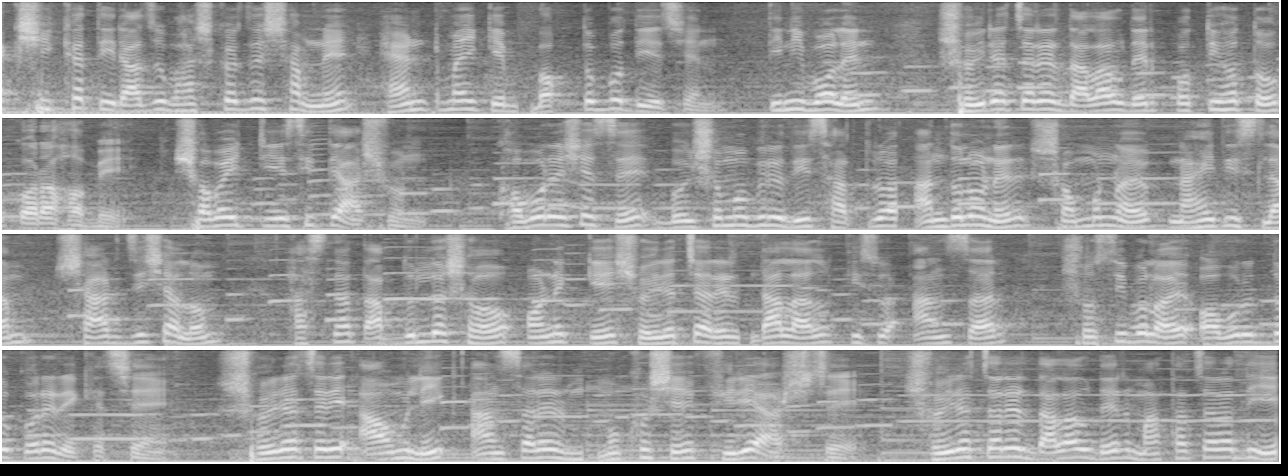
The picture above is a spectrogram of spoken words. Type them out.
এক শিক্ষার্থী রাজু ভাস্কর্যের সামনে হ্যান্ড মাইকে বক্তব্য দিয়েছেন। তিনি বলেন, স্বৈরাচারের দালালদের প্রতিহত করা হবে। সবাই টিএসিতে আসুন। খবর এসেছে, বৈষম্য বিরোধী ছাত্র আন্দোলনের সমন্বয়ক নাহিদ ইসলাম শারজিস আলম, হাসনাত আবদুল্লাহ সহ অনেককে স্বৈরাচারের দালাল কিছু আনসার সচিবালয় অবরুদ্ধ করে রেখেছে। স্বৈরাচারী আওয়ামী লীগ আনসারের মুখোশে ফিরে আসছে। স্বৈরাচারের দালালদের মাথাচাড়া দিয়ে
